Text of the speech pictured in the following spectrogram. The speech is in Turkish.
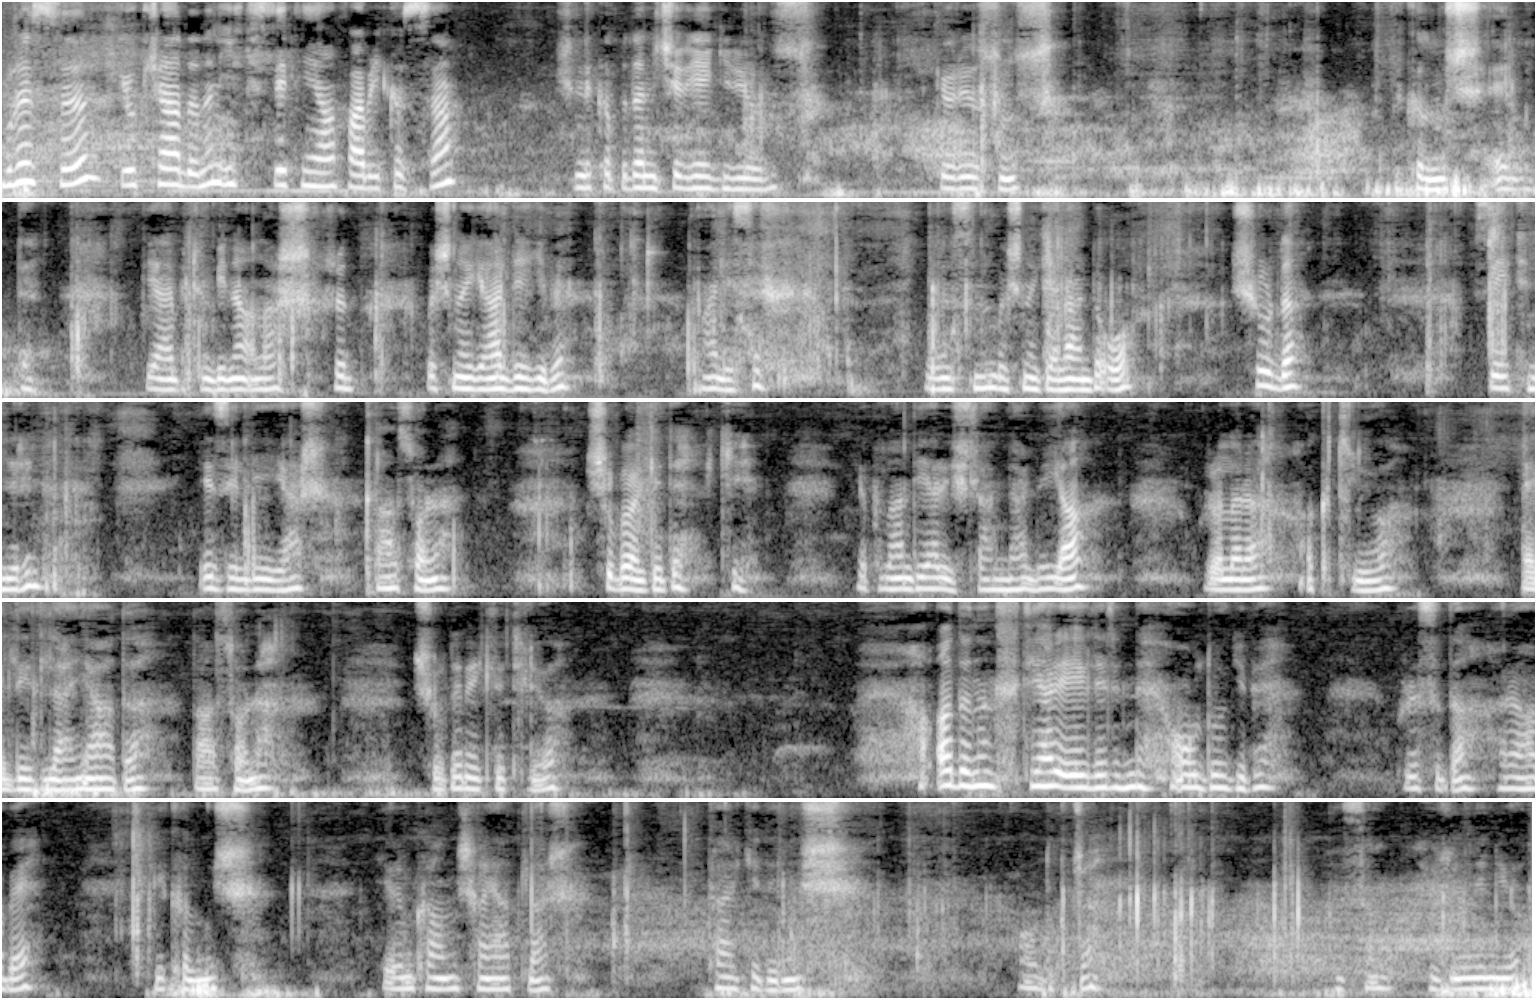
Burası Gökçeada'nın ilk zeytinyağı fabrikası. Şimdi kapıdan içeriye giriyoruz. Görüyorsunuz. Yıkılmış elbette. Diğer bütün binaların başına geldiği gibi maalesef burasının başına gelen de o. Şurada zeytinlerin ezildiği yer. Daha sonra şu bölgedeki yapılan diğer işlemlerle yağ buralara akıtılıyor. Elde edilen yağ da daha sonra şurada bekletiliyor. Adanın diğer evlerinde olduğu gibi burası da harabe yıkılmış, yarım kalmış hayatlar terk edilmiş. Oldukça insan hüzünleniyor.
